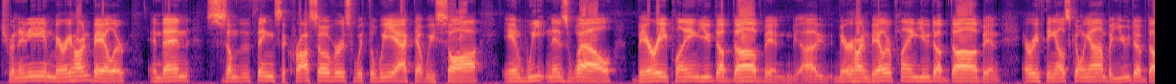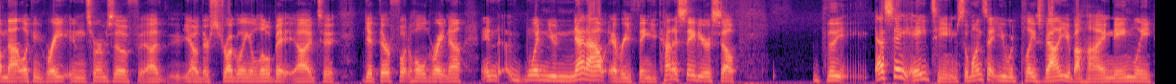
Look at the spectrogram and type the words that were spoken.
Trinity and Mary Hardin Baylor, and then some of the things, the crossovers with the WIAC that we saw in Wheaton as well. Berry playing UW Dub and uh, Mary Hardin Baylor playing UW Dub and everything else going on, but UW Dub not looking great in terms of, uh, you know, they're struggling a little bit uh, to get their foothold right now. And when you net out everything, you kind of say to yourself, the SAA teams, the ones that you would place value behind, namely,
